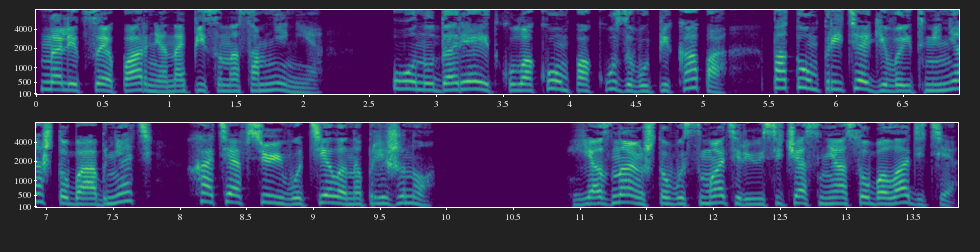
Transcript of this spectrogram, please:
На лице парня написано сомнение — он ударяет кулаком по кузову пикапа, потом притягивает меня, чтобы обнять, хотя все его тело напряжено. «Я знаю, что вы с матерью сейчас не особо ладите».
